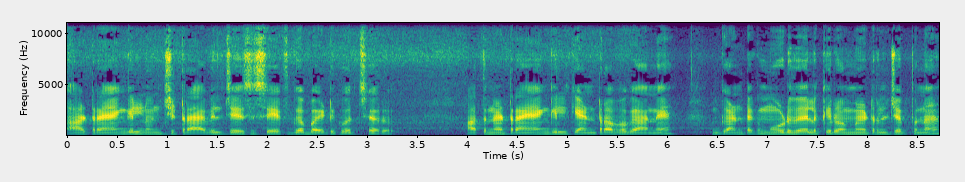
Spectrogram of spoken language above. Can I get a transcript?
ఆ ట్రయాంగిల్ నుంచి ట్రావెల్ చేసి సేఫ్గా బయటకు వచ్చారు. అతను ట్రయాంగిల్కి ఎంటర్ అవ్వగానే గంటకు మూడు వేల కిలోమీటర్లు చెప్పిన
